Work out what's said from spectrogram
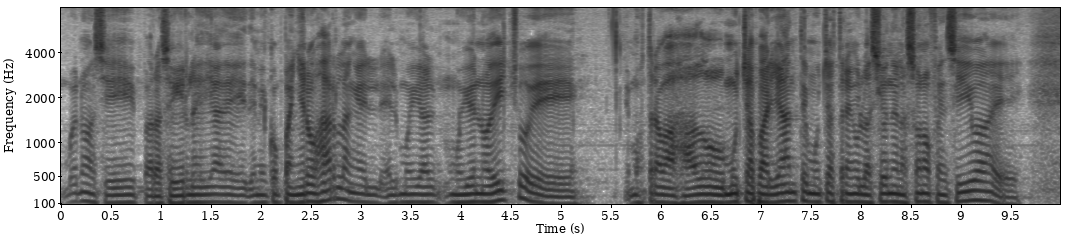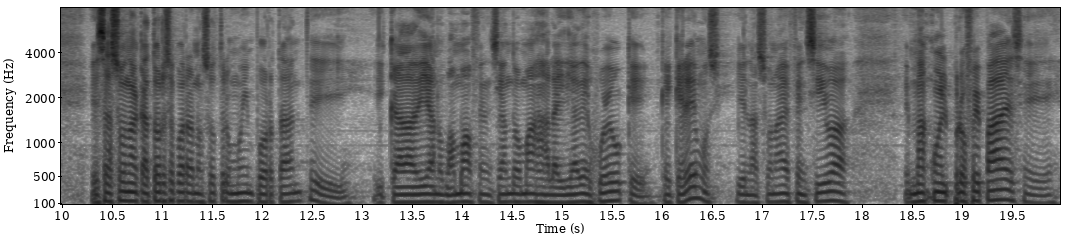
Bueno, así para seguir la idea de, mi compañero Harlan, él, él, muy, muy bien lo ha dicho. Hemos trabajado muchas variantes, muchas triangulaciones en la zona ofensiva esa zona 14 para nosotros es muy importante y, y cada día nos vamos afianzando más a la idea de juego que, que, queremos. Y en la zona defensiva, es más con el profe Páez, eh,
